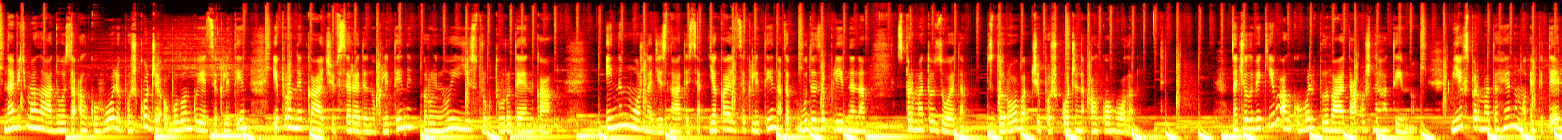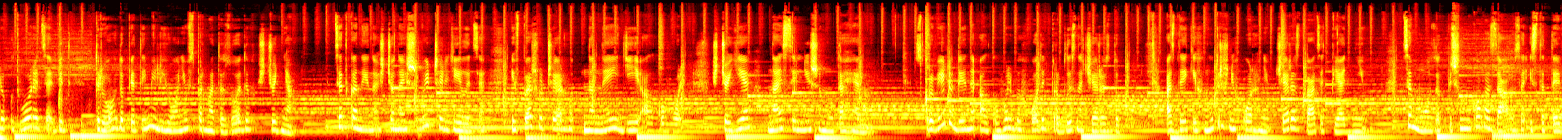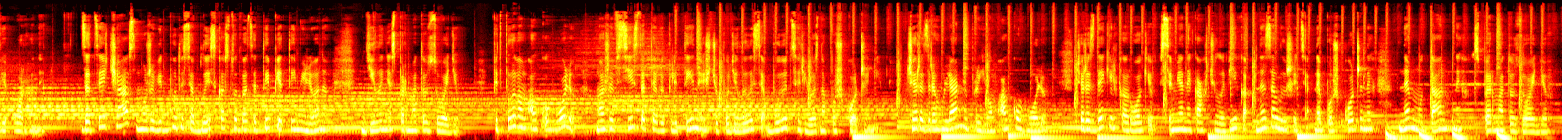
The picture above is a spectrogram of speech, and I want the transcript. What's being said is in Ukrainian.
Навіть мала доза алкоголю пошкоджує оболонку яйцеклітин і, проникаючи всередину клітини, руйнує її структуру ДНК. І не можна дізнатися, яка яйцеклітина буде запліднена сперматозоїдом, здорова чи пошкоджена алкоголем. На чоловіків алкоголь впливає також негативно. В їх сперматогенному епітелію утворюється від 3 до 5 мільйонів сперматозоїдів щодня. Це тканина, що найшвидше ділиться, і в першу чергу на неї діє алкоголь, що є найсильнішим мутагеном. З крові людини алкоголь виходить приблизно через добу, а з деяких внутрішніх органів через 25 днів. Це мозок, підшлункова залоза і статеві органи. За цей час може відбутися близько 125 мільйонів ділення сперматозоїдів. Під впливом алкоголю майже всі статеві клітини, що поділилися, будуть серйозно пошкоджені. Через регулярний прийом алкоголю через декілька років в сім'яниках чоловіка не залишиться непошкоджених немутантних сперматозоїдів.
